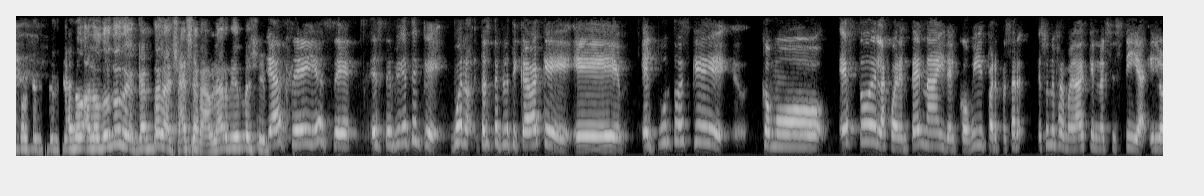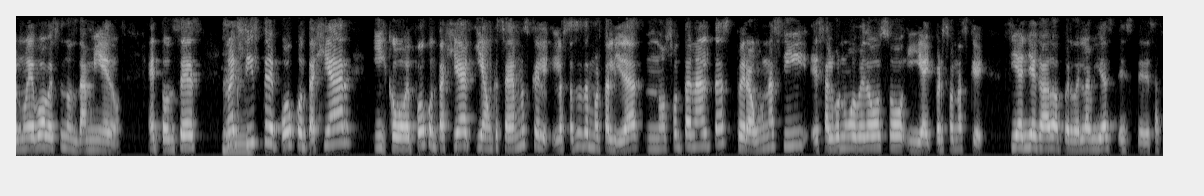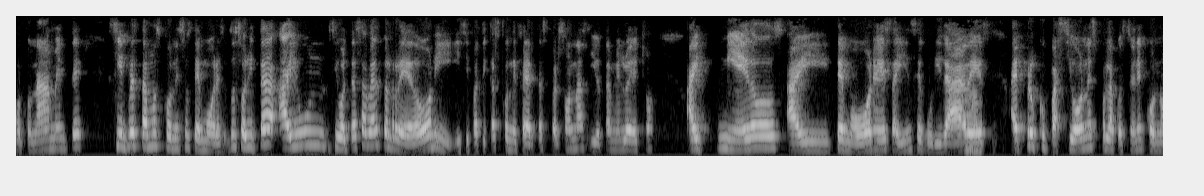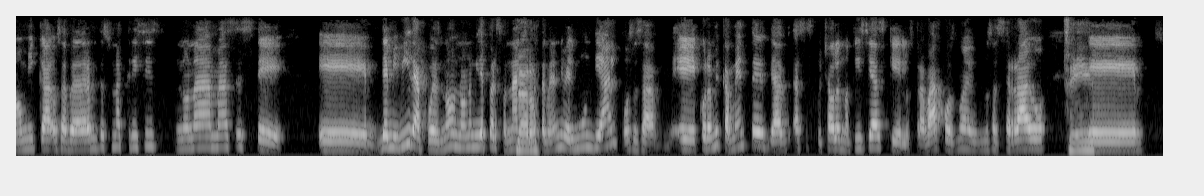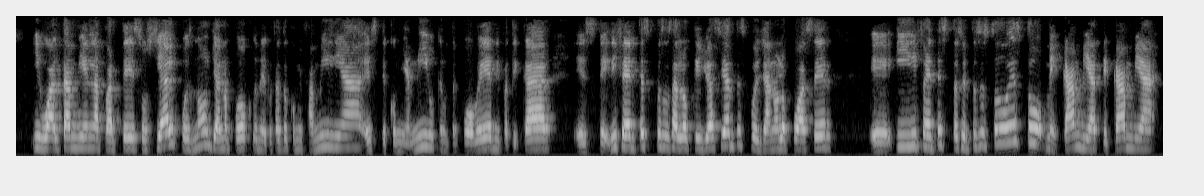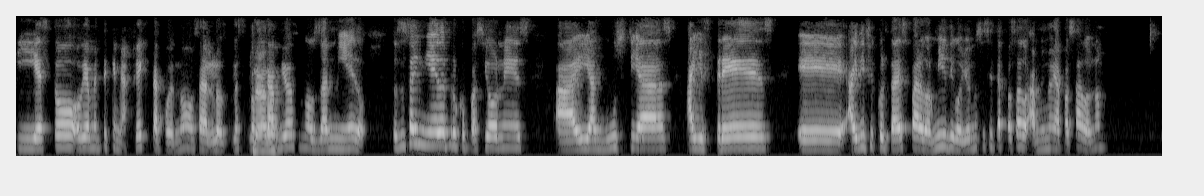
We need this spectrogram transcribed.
porque a los dos nos encanta la chachara, hablar bien machine. Ya sé, ya sé. Este, fíjate que, bueno, entonces te platicaba que eh, el punto es que como esto de la cuarentena y del COVID, para empezar, es una enfermedad que no existía y lo nuevo a veces nos da miedo. Entonces, no existe, me puedo contagiar y como me puedo contagiar y aunque sabemos que las tasas de mortalidad no son tan altas, pero aún así es algo novedoso y hay personas que sí han llegado a perder la vida este, desafortunadamente, siempre estamos con esos temores. Entonces ahorita hay un, si volteas a ver a tu alrededor y, y si platicas con diferentes personas, y yo también lo he hecho, hay miedos, hay temores, hay inseguridades, hay preocupaciones por la cuestión económica, o sea, verdaderamente es una crisis no nada más este, eh, de mi vida, pues, ¿no? No, no mi vida personal, sino también a nivel mundial, pues, o sea, eh, económicamente, ya has escuchado las noticias que los trabajos, ¿no? Nos han cerrado. Sí. Eh, igual también la parte social, pues, ¿no? Ya no puedo tener contacto con mi familia, este, con mi amigo, que no te puedo ver ni platicar, este, diferentes, pues, o sea, lo que yo hacía antes, pues ya no lo puedo hacer. Eh, y diferentes situaciones. Entonces, todo esto me cambia, te cambia, y esto obviamente que me afecta, pues, ¿no? O sea, los, los, cambios nos dan miedo. Entonces, hay miedo, hay preocupaciones, hay angustias, hay estrés, eh, hay dificultades para dormir. Digo, yo no sé si te ha pasado, a mí me ha pasado, ¿no?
